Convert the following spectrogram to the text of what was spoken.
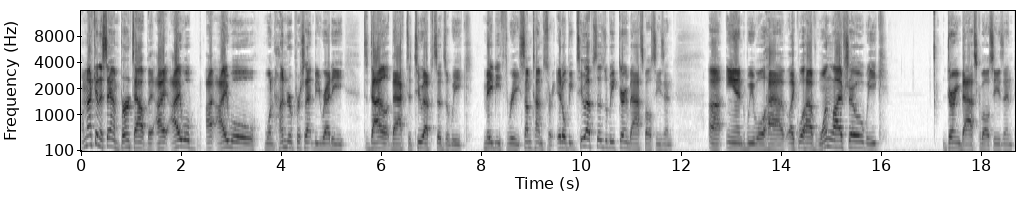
I'm not gonna say I'm burnt out, but I I will I, I will 100% be ready to dial it back to two episodes a week, maybe three, sometimes three. It'll be two episodes a week during basketball season, uh, and we will have like we'll have one live show a week during basketball season,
